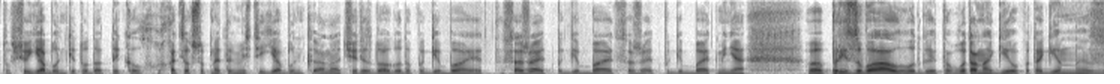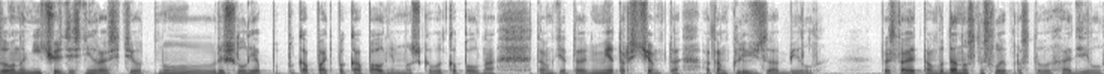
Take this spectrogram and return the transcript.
то все яблоньки туда тыкал. Хотел, чтобы на этом месте яблонька. Она через два года погибает. Сажает, погибает, сажает, погибает. Меня э, призвал, вот, говорит, а вот она геопатогенная зона, ничего здесь не растет. Ну, решил я покопать, покопал немножко, выкопал на там где-то метр с чем-то, а там ключ забил. Представляете, там водоносный слой просто выходил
